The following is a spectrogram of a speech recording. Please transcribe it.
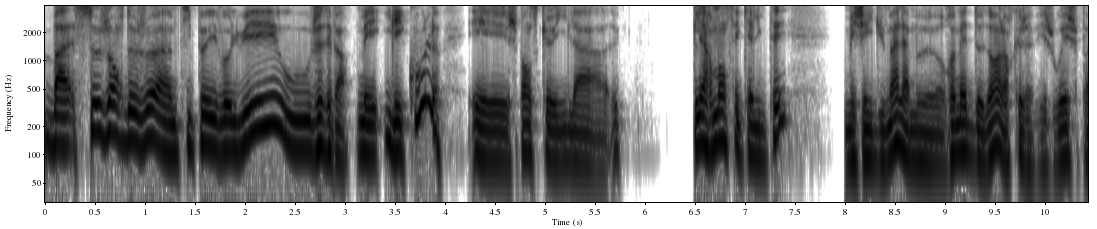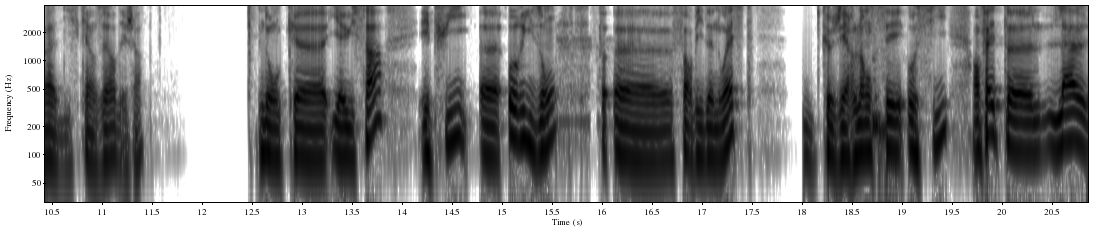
bah ce genre de jeu a un petit peu évolué ou je sais pas. Mais il est cool et je pense qu'il a clairement ses qualités. Mais j'ai eu du mal à me remettre dedans alors que j'avais joué, je sais pas, 10-15 heures déjà. Donc il y a eu ça. Et puis Horizon, euh, Forbidden West que j'ai relancé aussi. En fait, euh, là,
